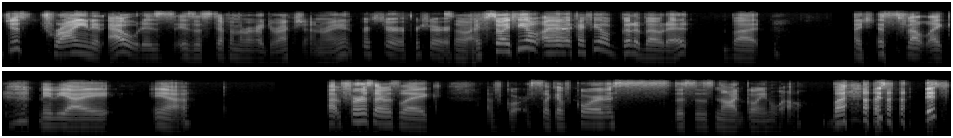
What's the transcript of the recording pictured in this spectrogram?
just trying it out is is a step in the right direction, right? For sure, for sure. So I so I feel I like I feel good about it, but I just felt like maybe I yeah. At first I was like, of course. Like of course this is not going well. But this this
